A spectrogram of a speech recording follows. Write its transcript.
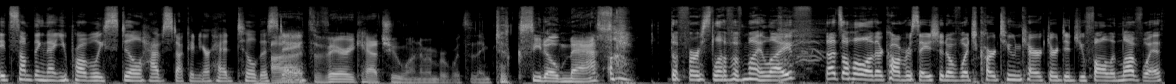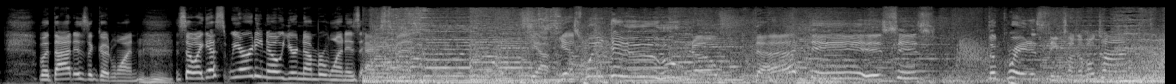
It's something that you probably still have stuck in your head till this Uh, day. it's a very catchy one. I remember what's the name? Tuxedo Mask. The first love of my life. That's a whole other conversation of which cartoon character did you fall in love with. But that is a good one. Mm-hmm. So I guess we already know your number one is X Men. Yeah. yes, we do know that this is the greatest theme song of all time.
